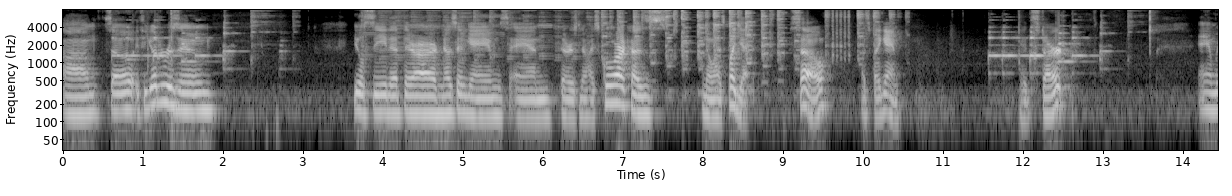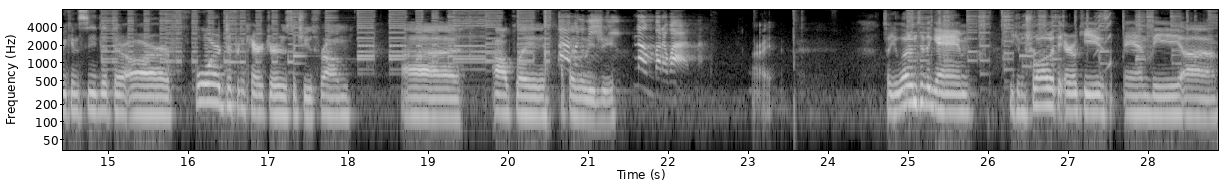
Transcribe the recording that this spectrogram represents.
Um, so if you go to resume, you'll see that there are no save games and there's no high score because no one has played yet. So let's play a game. Hit start. And we can see that there are four different characters to choose from. Uh, I'll play I'll play Luigi. So you load into the game, you control it with the arrow keys and the uh,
